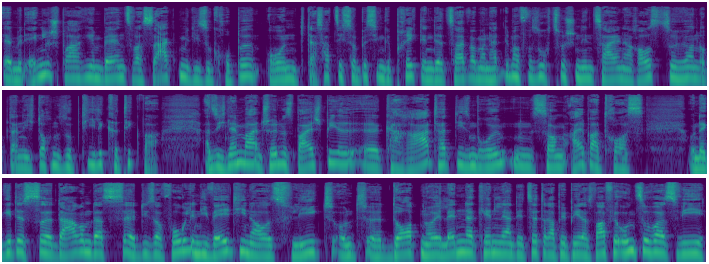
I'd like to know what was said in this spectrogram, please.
äh, mit englischsprachigen Bands. Was sagt mir diese Gruppe? Und das hat sich so ein bisschen geprägt in der Zeit, weil man hat immer versucht, zwischen den Zeilen herauszuhören, ob da nicht doch eine subtile Kritik war. Also ich nenne mal ein schönes Beispiel. Äh, Karat hat diesen berühmten Song Albatros. Und da geht es äh, darum, dass äh, dieser Vogel in die Welt hinausfliegt und äh, dort neue Länder kennenlernt etc. pp. Das war für uns sowas wie,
